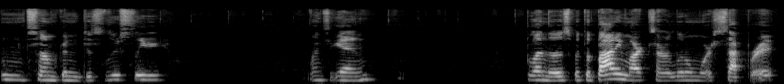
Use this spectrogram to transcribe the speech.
And so I'm going to just loosely, once again, blend those, but the body marks are a little more separate.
